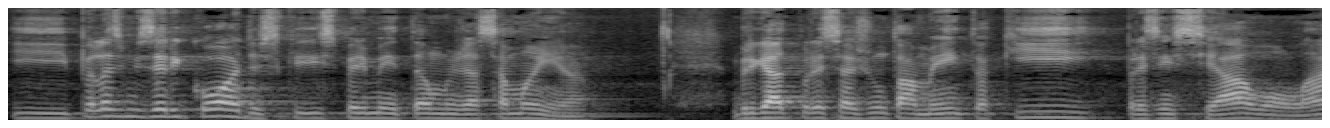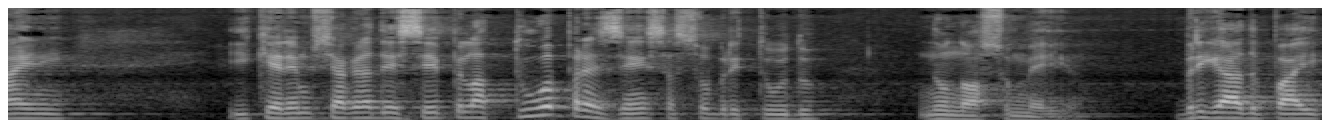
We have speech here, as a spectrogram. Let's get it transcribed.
e pelas misericórdias que experimentamos nessa manhã. Obrigado por esse ajuntamento aqui, presencial, online, e queremos te agradecer pela tua presença, sobretudo, no nosso meio. Obrigado, Pai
